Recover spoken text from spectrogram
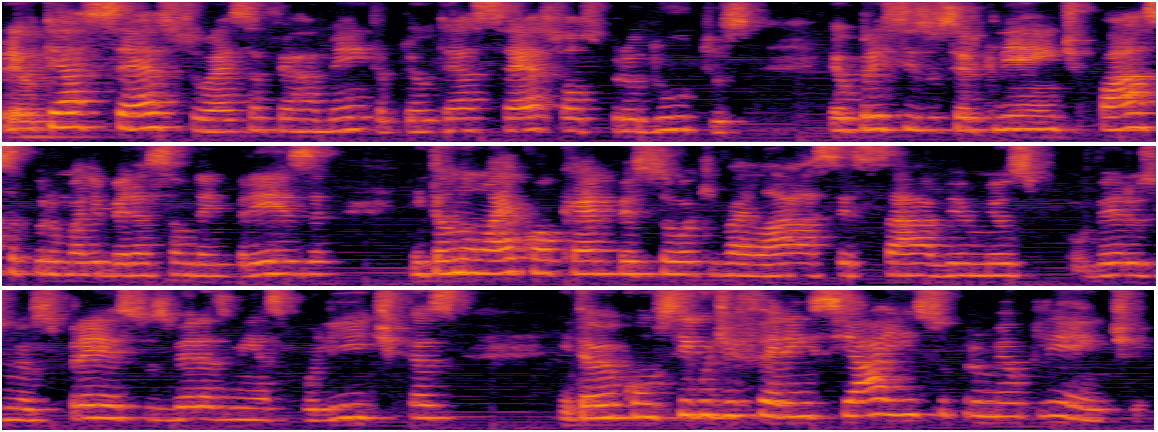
Para eu ter acesso a essa ferramenta, para eu ter acesso aos produtos, eu preciso ser cliente, passa por uma liberação da empresa. Então não é qualquer pessoa que vai lá acessar, ver, meus, ver os meus preços, ver as minhas políticas. Então eu consigo diferenciar isso para o meu cliente.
